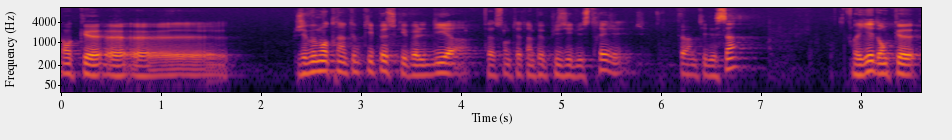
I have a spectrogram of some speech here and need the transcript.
Donc, euh, euh, je vais vous montrer un tout petit peu ce qu'ils veulent dire de façon peut-être un peu plus illustrée. Je vais faire un petit dessin. Vous voyez, donc euh,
